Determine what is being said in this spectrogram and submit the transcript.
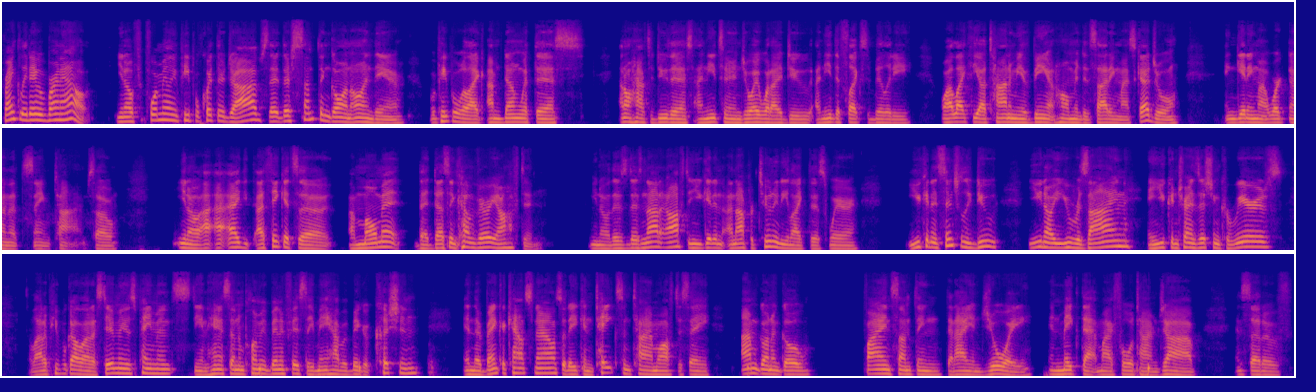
frankly, they would burn out. You know, four million people quit their jobs. There, there's something going on there where people were like, "I'm done with this. I don't have to do this. I need to enjoy what I do. I need the flexibility." Well, I like the autonomy of being at home and deciding my schedule and getting my work done at the same time. So, you know, I I, I think it's a a moment that doesn't come very often. You know, there's there's not often you get an, an opportunity like this where you can essentially do, you know, you resign and you can transition careers. A lot of people got a lot of stimulus payments, the enhanced unemployment benefits. They may have a bigger cushion in their bank accounts now, so they can take some time off to say, I'm going to go find something that I enjoy and make that my full time job instead of,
